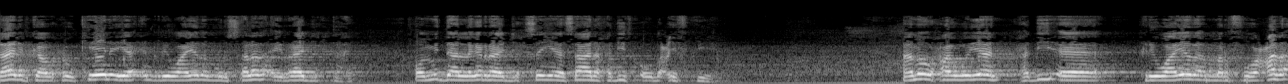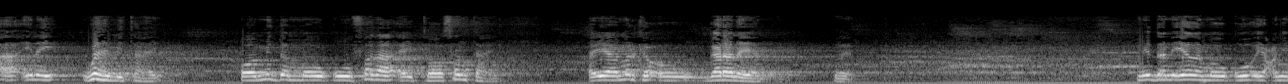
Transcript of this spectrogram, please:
haalibkaa wuxuu keenayaa in riwaayada mursalada ay raajix tahay oo middaan laga raajixsan yahay saana xadiidka uu daciif ku yahay. Ama waxaa weeyaan haddii riwaayada marfuucada ah inay wahmi tahay oo midda mawquufadaa ay toosan tahay ayaa marka uu garanayaan middan iyada yacni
